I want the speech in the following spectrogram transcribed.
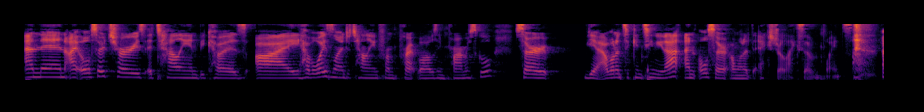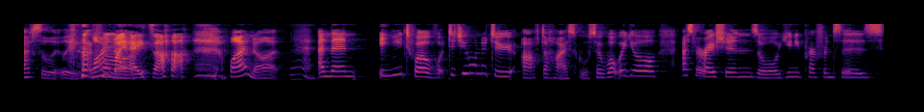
And then I also chose Italian because I have always learned Italian from prep while I was in primary school. So yeah, I wanted to continue that, and also I wanted the extra like seven points. Absolutely, why not? my ATAR. why not? Yeah. And then in year twelve, what did you want to do after high school? So, what were your aspirations or uni preferences?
